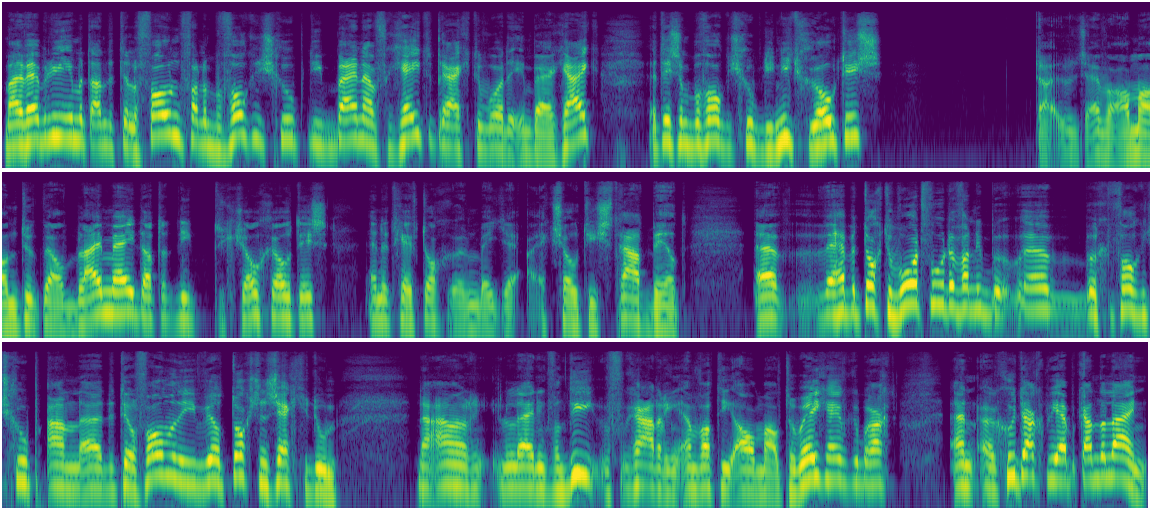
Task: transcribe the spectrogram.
Maar we hebben nu iemand aan de telefoon van een bevolkingsgroep die bijna vergeten dreigt te worden in Bergijk. Het is een bevolkingsgroep die niet groot is daar zijn we allemaal natuurlijk wel blij mee dat het niet zo groot is. En het geeft toch een beetje exotisch straatbeeld. Uh, we hebben toch de woordvoerder van die uh, bevolkingsgroep aan uh, de telefoon. Want die wil toch zijn zegje doen. Naar aanleiding van die vergadering en wat die allemaal teweeg heeft gebracht. En goeiedag, wie heb ik aan de lijn?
